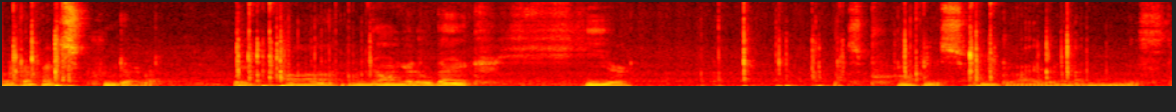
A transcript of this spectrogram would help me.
I gotta find a screwdriver. Wait. Ah, now I gotta go back here. It's probably a screwdriver that I missed.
